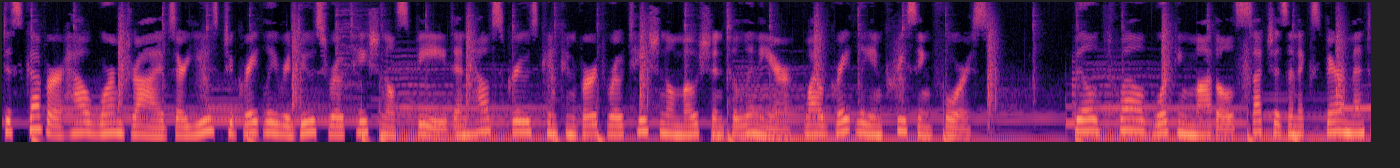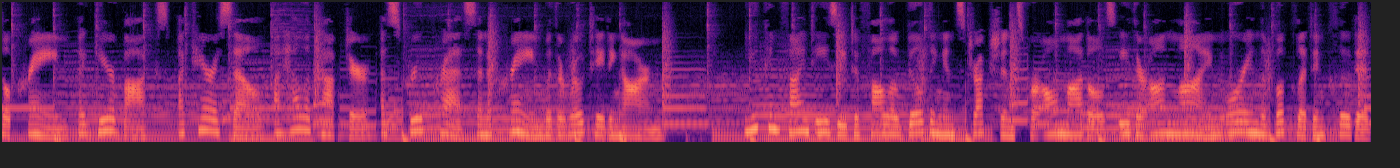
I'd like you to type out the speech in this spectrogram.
Discover how worm drives are used to greatly reduce rotational speed and how screws can convert rotational motion to linear, while greatly increasing force. Build 12 working models such as an experimental crane, a gearbox, a carousel, a helicopter, a screw press and a crane with a rotating arm. You can find easy to follow building instructions for all models either online or in the booklet included.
